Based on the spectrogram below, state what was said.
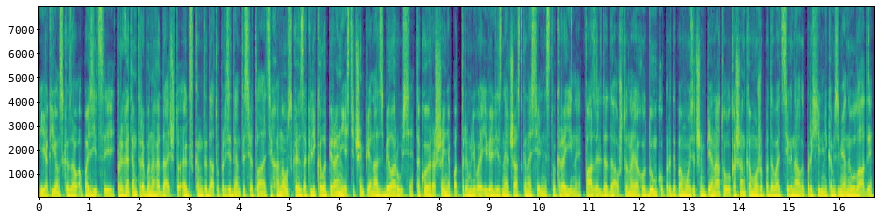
і як ён сказаў апазіцыяй. Пры гэтым трэба нагадаць што экс-кандыдат кандыдату прэзідэнты Святлана Ціханаўская заклікала перанесці чэмпіянат з Беларусі. Такое рашэнне падтрымлівае і вялізная частка насельніцтва краіны. Фазель дадаў, што на яго думку пры дапамозе чэмпіянату Лукашенко можа падаваць сігналы прыхільнікам змены ўлады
